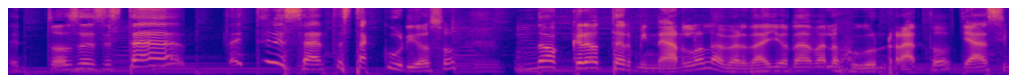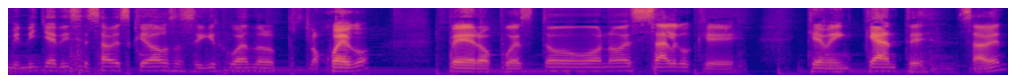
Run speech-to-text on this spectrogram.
entonces está, interesante, está curioso. No creo terminarlo, la verdad. Yo nada más lo jugué un rato. Ya si mi niña dice, ¿sabes qué? Vamos a seguir jugando, pues lo juego. Pero pues no, es algo que, que me encante, ¿saben?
